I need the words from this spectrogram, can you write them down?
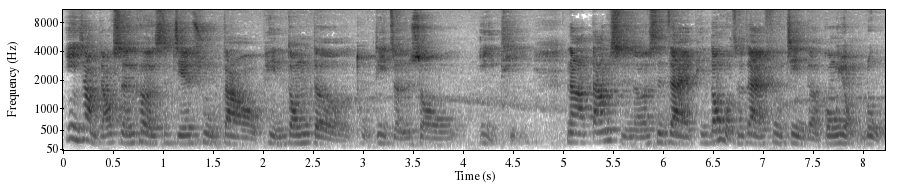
印象比较深刻的是接触到屏东的土地征收议题。那当时呢是在屏东火车站附近的公勇路，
